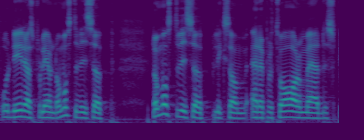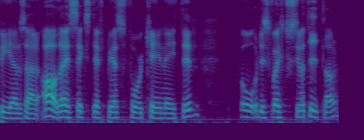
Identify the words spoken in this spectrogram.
Och det är deras problem, de måste visa upp de måste visa upp liksom en repertoar med spel så här. ja ah, det här är 60 FPS 4K native, och det ska vara exklusiva titlar.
